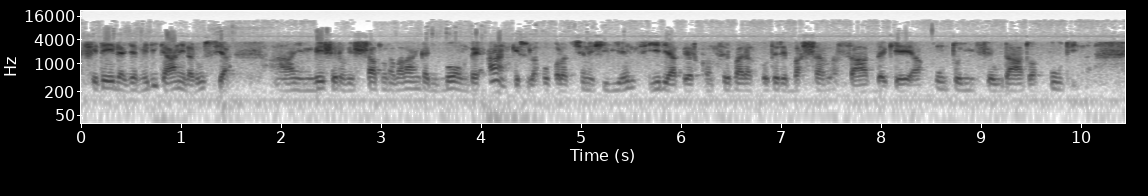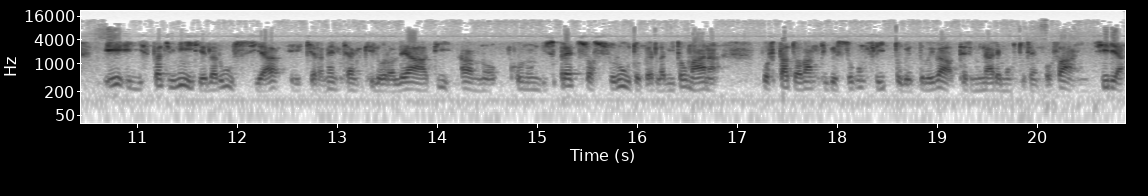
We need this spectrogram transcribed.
fedele agli americani, la Russia ha invece rovesciato una valanga di bombe anche sulla popolazione civile in Siria per conservare al potere Bashar al-Assad che è appunto infeudato a Putin. E gli Stati Uniti e la Russia e chiaramente anche i loro alleati hanno con un disprezzo assoluto per la vita umana portato avanti questo conflitto che doveva terminare molto tempo fa. In Siria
